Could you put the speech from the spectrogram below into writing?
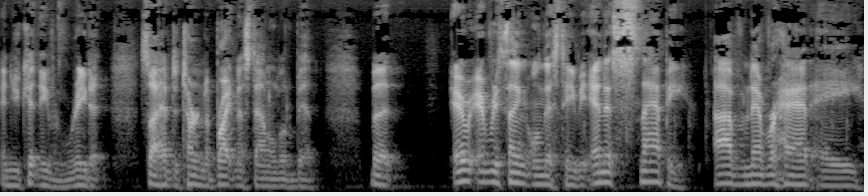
and you couldn't even read it. So I had to turn the brightness down a little bit. But every, everything on this TV, and it's snappy. I've never had a,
